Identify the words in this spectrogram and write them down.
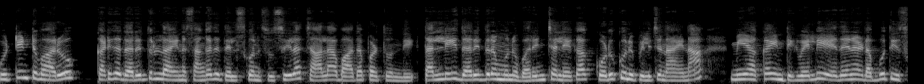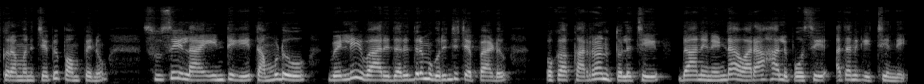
పుట్టింటి వారు కటిక దరిద్రులు అయిన సంగతి తెలుసుకుని సుశీల చాలా బాధపడుతుంది. తల్లి దరిద్రమును భరించలేక కొడుకును పిలిచిన ఆయన మీ అక్క ఇంటికి వెళ్ళి ఏదైనా డబ్బు తీసుకురమ్మని చెప్పి పంపెను. సుశీల ఇంటికి తమ్ముడు వెళ్ళి వారి దరిద్రము గురించి చెప్పాడు. ఒక కర్రను తొలచి దాని నిండా వరాహాలు పోసి అతనికి ఇచ్చింది.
